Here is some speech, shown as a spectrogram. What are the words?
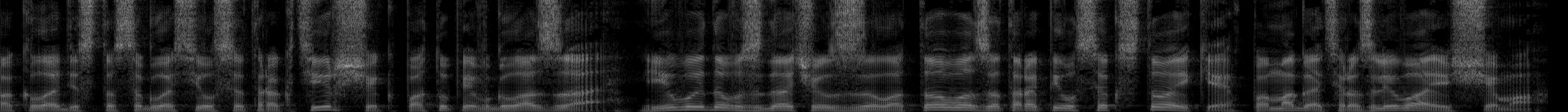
Покладисто согласился трактирщик, потупив глаза, и, выдав сдачу с золотого, заторопился к стойке, помогать разливающему.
